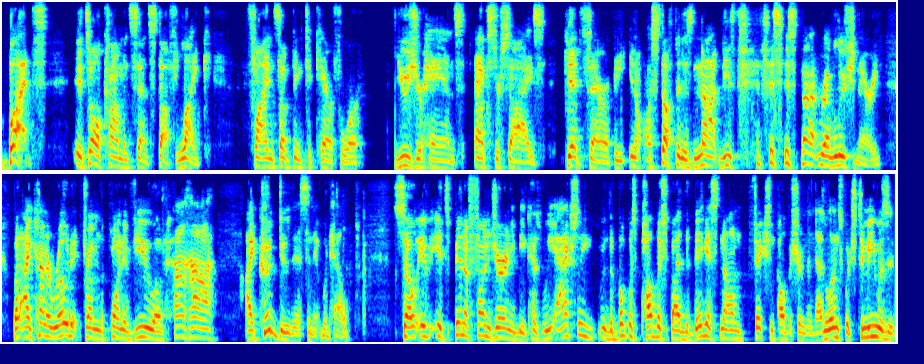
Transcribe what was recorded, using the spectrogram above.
but it's all common sense stuff like find something to care for, use your hands, exercise, get therapy, you know, stuff that is not these this is not revolutionary. But I kind of wrote it from the point of view of haha, I could do this and it would help. So it, has been a fun journey because we actually the book was published by the biggest nonfiction publisher in the Netherlands, which to me was a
